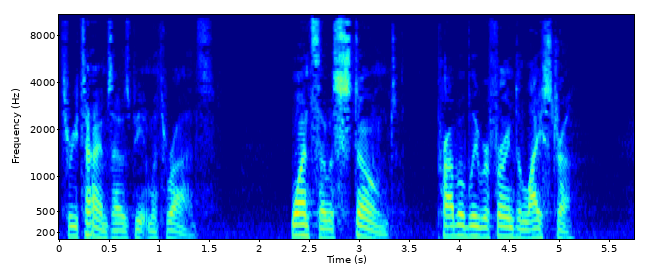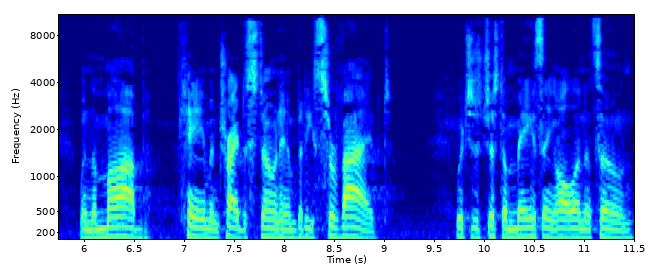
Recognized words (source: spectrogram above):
Three times I was beaten with rods. Once I was stoned, probably referring to Lystra, when the mob came and tried to stone him, but he survived, which is just amazing all on its own.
